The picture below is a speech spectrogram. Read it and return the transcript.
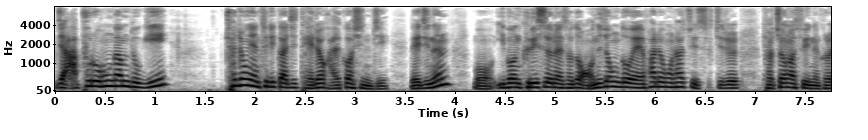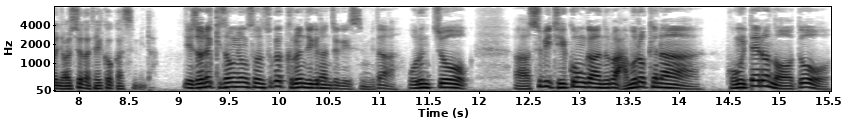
이제 앞으로 홍 감독이 최종 엔트리까지 데려갈 것인지 내지는 뭐 이번 그리스전에서도 어느 정도의 활용을 할 수 있을지를 결정할 수 있는 그런 열쇠가 될 것 같습니다. 예전에 기성용 선수가 그런 얘기를 한 적이 있습니다. 오른쪽 아, 수비 뒷공간으로 아무렇게나 공을 때려 넣어도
